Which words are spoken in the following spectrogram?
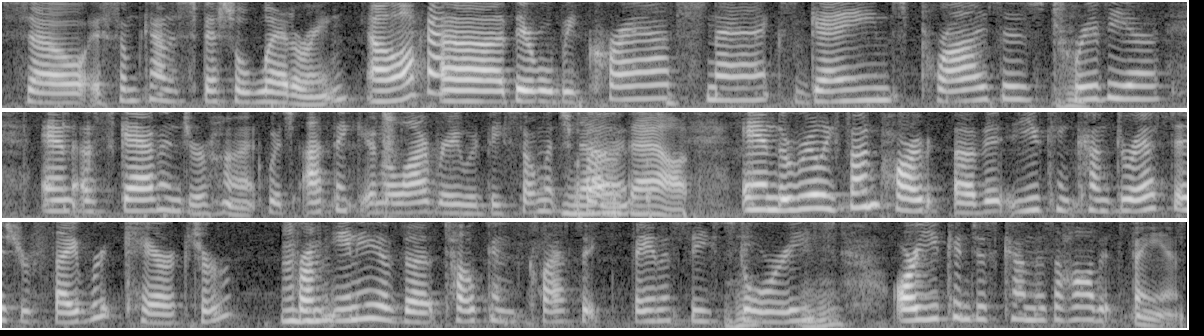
So some kind of special lettering. Oh, okay. Uh, there will be crafts, snacks, games, prizes, Mm-hmm. trivia, and a scavenger hunt, which I think in a library would be so much no fun. No doubt. And the really fun part of it, you can come dressed as your favorite character from any of the Tolkien classic fantasy stories, or you can just come as a Hobbit fan.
